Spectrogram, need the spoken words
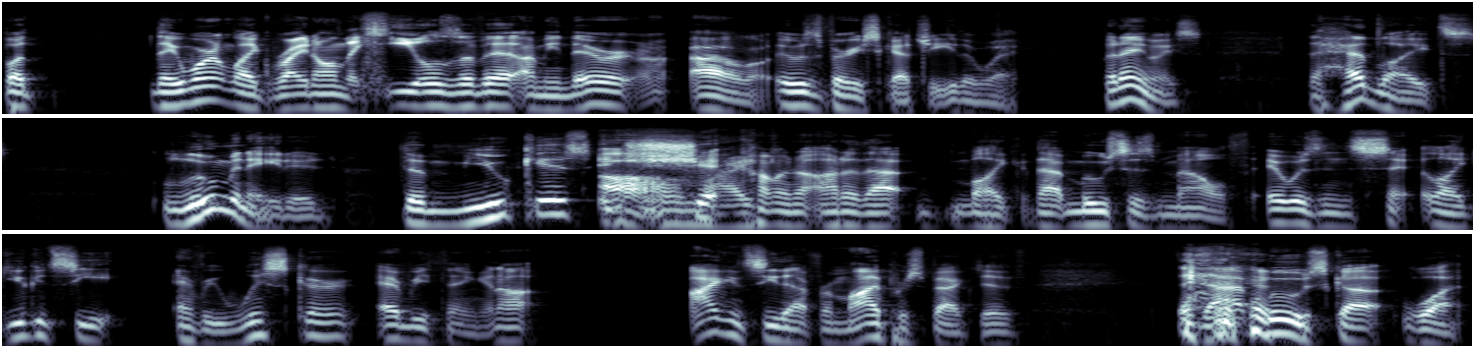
But they weren't like right on the heels of it. I mean, they were, I don't know. It was very sketchy either way. But, anyways, the headlights illuminated the mucus and Oh shit coming out of that, like, that moose's mouth. It was insane. Like, you could see every whisker, everything. And I, I can see that from my perspective. That moose got what?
